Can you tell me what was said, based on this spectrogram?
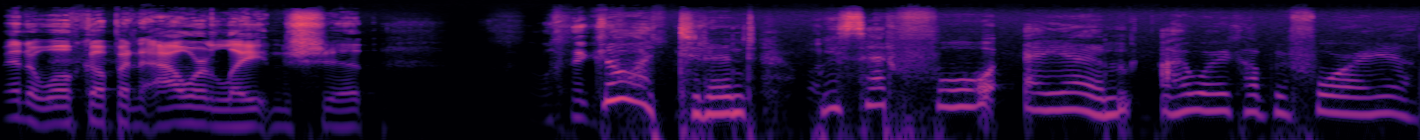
Amanda woke up an hour late and shit. No, I didn't. We said 4 a.m. I woke up at 4 a.m.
